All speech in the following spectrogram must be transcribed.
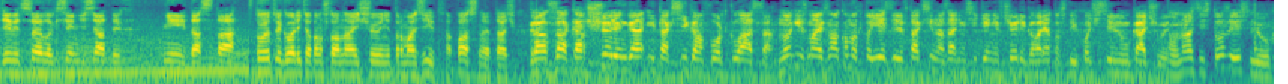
9,7 дней до 100. Стоит ли говорить о том, что она еще и не тормозит? Опасная тачка. Гроза каршеринга и такси комфорт класса. Многие из моих знакомых, кто ездили в такси на заднем сиденье в Черри, говорят, что их очень сильно укачивает. У нас здесь тоже есть люк.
